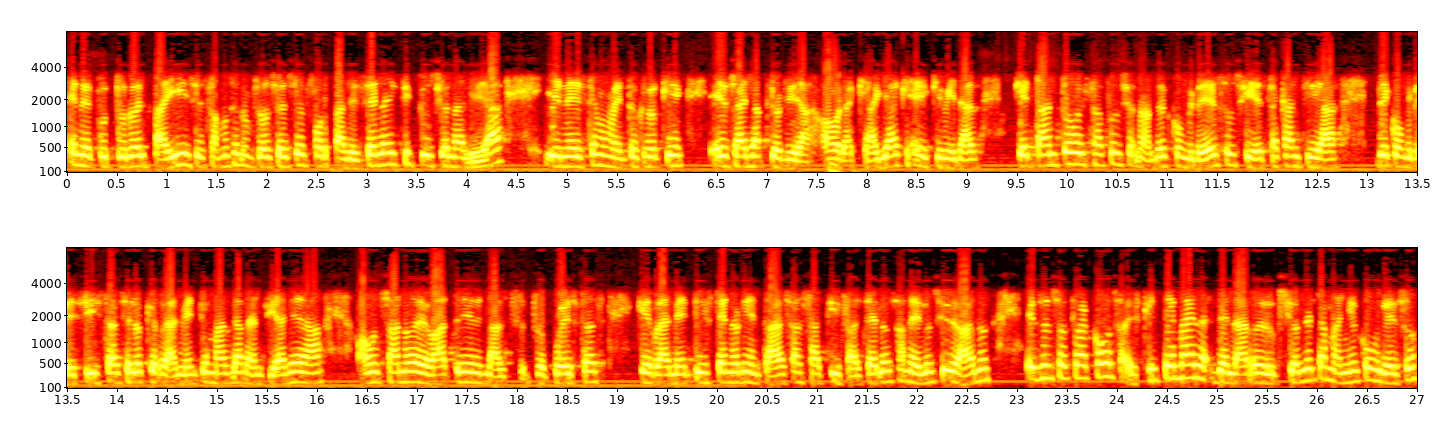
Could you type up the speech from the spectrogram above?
en el futuro del país. Estamos en un proceso de fortalecer la institucionalidad y en este momento creo que esa es la prioridad. Ahora, que haya que, que mirar qué tanto está funcionando el Congreso, si esta cantidad de congresistas es lo que realmente más garantía le da a un sano debate de las propuestas que realmente estén orientadas a satisfacer los anhelos ciudadanos, eso es otra cosa. Es que el tema de la, reducción del tamaño del Congreso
